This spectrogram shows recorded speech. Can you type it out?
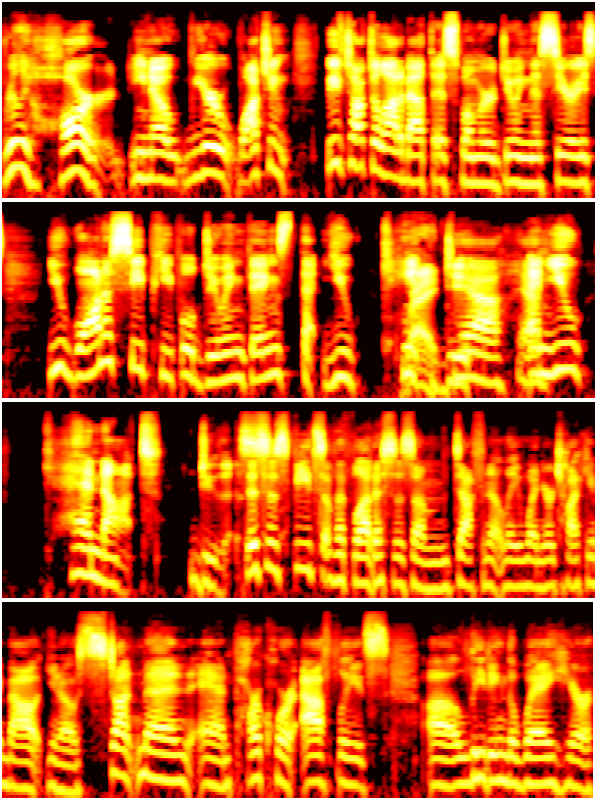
really hard. You know, you're watching, we've talked a lot about this when we are doing this series. You want to see people doing things that you can't Right. do. Yeah, yeah. And you cannot do this. This is feats of athleticism, definitely, when you're talking about, you know, stuntmen and parkour athletes uh, leading the way here.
